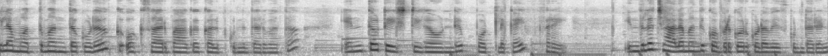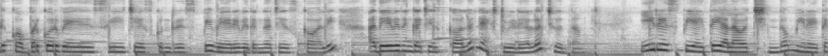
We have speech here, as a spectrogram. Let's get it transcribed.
ఇలా మొత్తం అంతా కూడా ఒకసారి బాగా కలుపుకున్న తర్వాత ఎంతో టేస్టీగా ఉండే పొట్లకాయ ఫ్రై. ఇందులో చాలామంది కొబ్బరికూర కూడా వేసుకుంటారండి. కొబ్బరికూర వేసి చేసుకున్న రెసిపీ వేరే విధంగా చేసుకోవాలి. అదే విధంగా చేసుకోవాలో నెక్స్ట్ వీడియోలో చూద్దాం. ఈ రెసిపీ అయితే ఎలా వచ్చిందో మీరైతే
